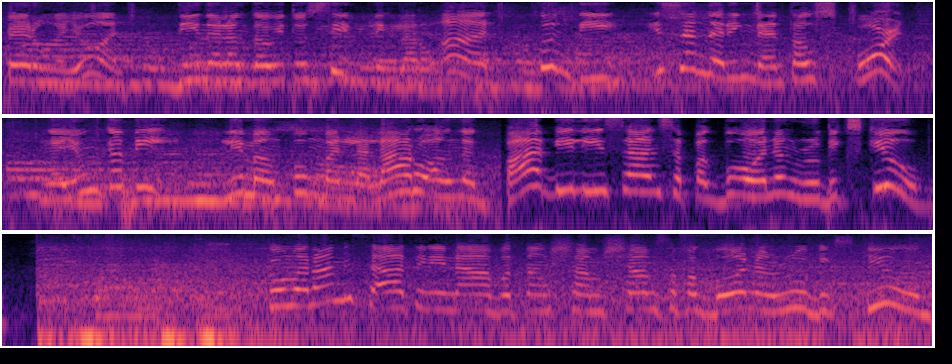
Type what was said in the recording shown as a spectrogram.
Pero ngayon, di na lang daw ito simpleng laruan, kundi isa na ring mental sport. Ngayong gabi, limampung manlalaro ang nagpabilisan sa pagbuo ng Rubik's Cube. Kung marami sa atin inaabot ng siyam-siyam sa pagbuo ng Rubik's Cube,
